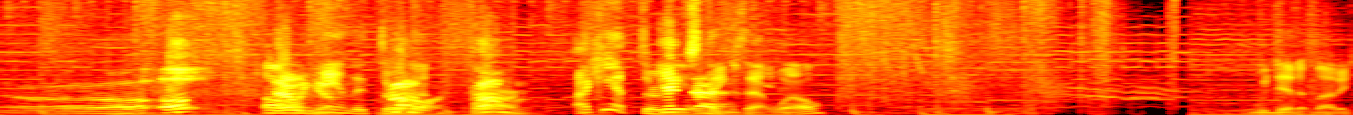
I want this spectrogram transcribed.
Uh, oh, Oh there we go. man, they throw Come that on, far. come. I can't throw Get these that. things that well. We did it, buddy.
